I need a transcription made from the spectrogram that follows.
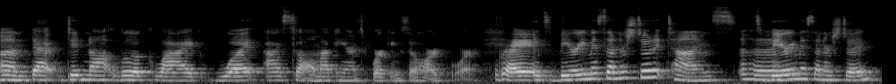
um, that did not look like what I saw my parents working so hard for. Right. It's very misunderstood at times. Uh-huh. It's very misunderstood.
